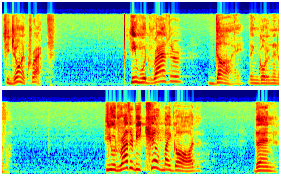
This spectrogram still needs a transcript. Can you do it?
See, Jonah cracked. He would rather die than go to Nineveh. He would rather be killed by God than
